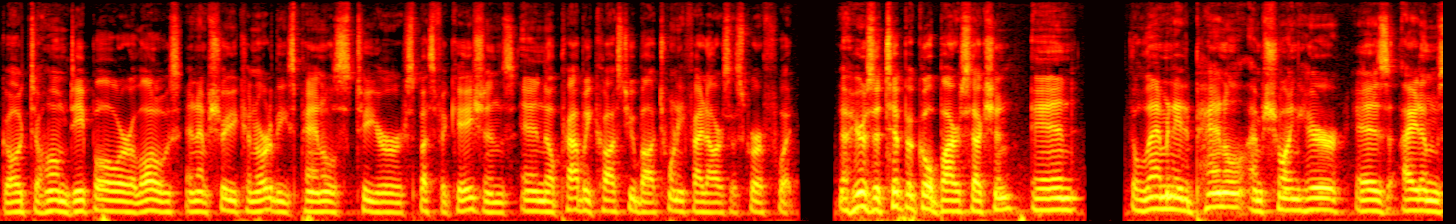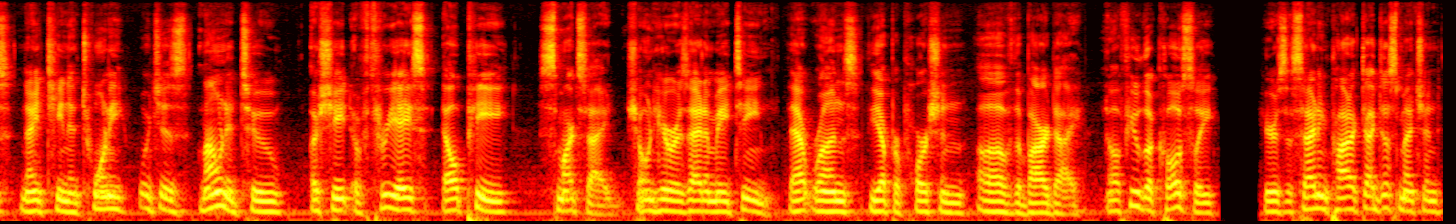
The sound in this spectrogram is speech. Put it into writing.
go to Home Depot or Lowe's, and I'm sure you can order these panels to your specifications, and they'll probably cost you about $25 a square foot. Now here's a typical bar section and the laminated panel I'm showing here as items 19 and 20, which is mounted to a sheet of 3 ace LP SmartSide, shown here as item 18. That runs the upper portion of the bar die. Now if you look closely, here's the siding product I just mentioned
